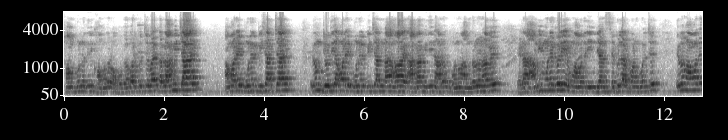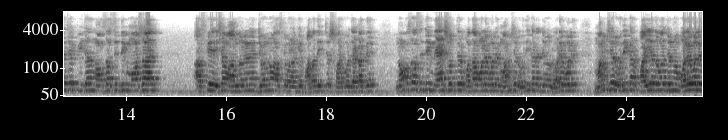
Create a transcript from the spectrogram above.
সম্পূর্ণ তিনি ক্ষমতার অপব্যবহার করছে ভাই। তবে আমি চাই, আমার এই বোনের বিচার চাই এবং যদি আমার এই বোনের বিচার না হয়, আগামী দিন আরও গণ আন্দোলন হবে, এটা আমি মনে করি এবং আমাদের ইন্ডিয়ান সেকুলার ফ্রন্ট বলছে। এবং আমাদের যে পিজা নওসাদ সিদ্দিক মহাশয়, আজকে এইসব আন্দোলনের জন্য আজকে ওনাকে বাধা দিচ্ছে সর্ব জায়গাতে। নওসাদ সিদ্দিক ন্যায় সত্যের কথা বলে বলে, মানুষের অধিকারের জন্য লড়ে বলে, মানুষের অধিকার পাইয়ে দেওয়ার জন্য বলে বলে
